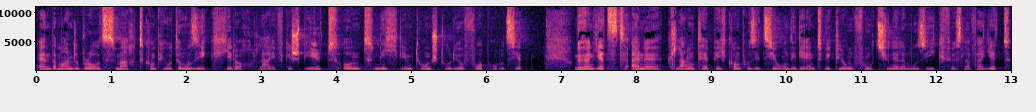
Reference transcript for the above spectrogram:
and the Mandelbrots macht Computermusik, jedoch live gespielt und nicht im Tonstudio vorproduziert. Und wir hören jetzt eine Klangteppich-Komposition, die die Entwicklung funktioneller Musik fürs Lafayette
